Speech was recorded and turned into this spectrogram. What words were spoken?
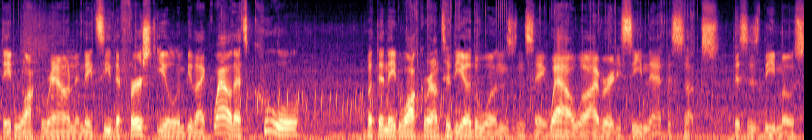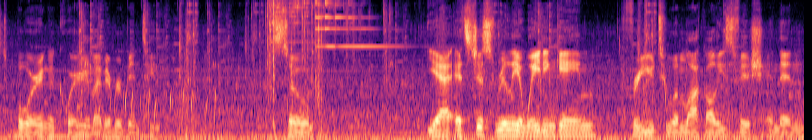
they'd walk around and they'd see the first eel and be like wow that's cool but then they'd walk around to the other ones and say, wow, well, I've already seen that. This sucks. This is the most boring aquarium I've ever been to. So, yeah, it's just really a waiting game for you to unlock all these fish and then,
